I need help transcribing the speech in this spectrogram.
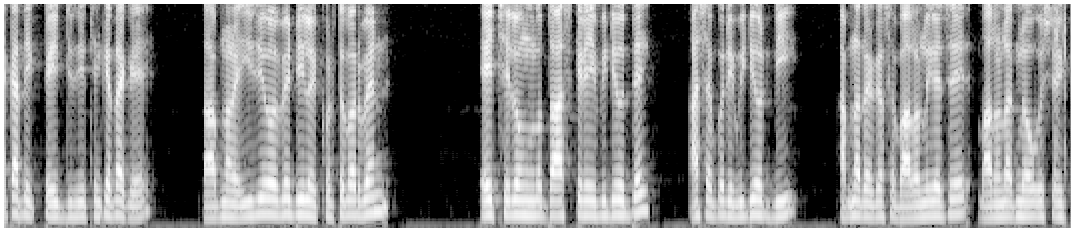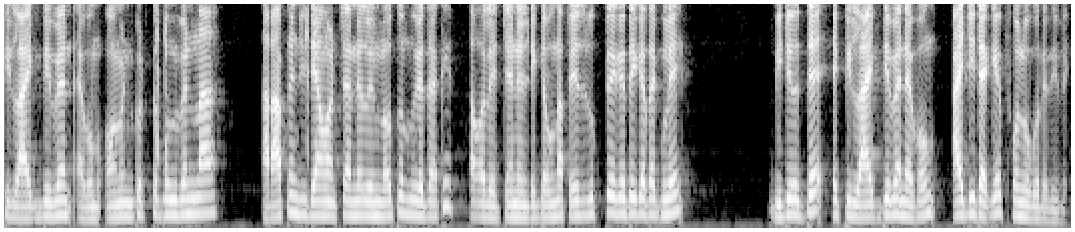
একাধিক পেজ যদি থেকে থাকে, তা আপনারা ইজিভাবে ডিলিট করতে পারবেন। এই ছিল মূলত আজকের এই ভিডিওতে। আশা করি ভিডিওটি আপনাদের কাছে ভালো লেগেছে। ভালো লাগলে অবশ্যই একটি লাইক দিবেন এবং কমেন্ট করতে ভুলবেন না। আর আপনি যদি আমার চ্যানেলে নতুন হয়ে থাকে তাহলে চ্যানেলটিকে আপনার ফেসবুক থেকে দেখে থাকলে ভিডিওতে একটি লাইক দিবেন এবং আইডিটাকে ফলো করে দিবেন।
